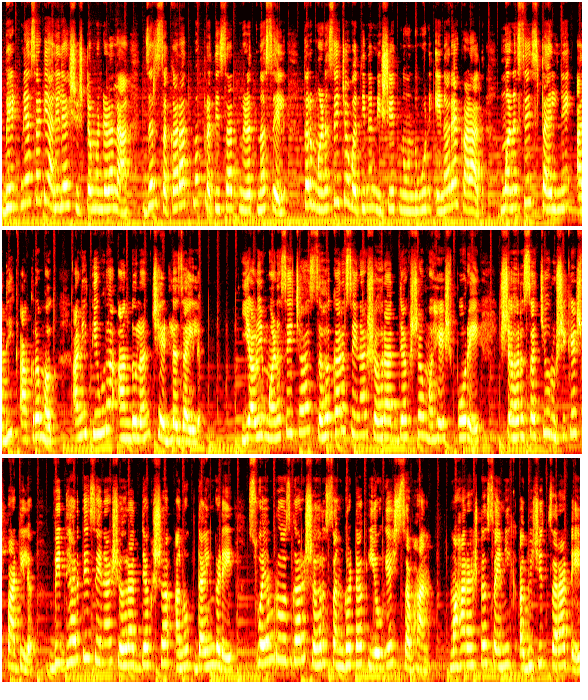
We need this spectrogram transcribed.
भेटण्यासाठी आलेल्या शिष्टमंडळाला जर सकारात्मक प्रतिसाद मिळत नसेल तर मनसेच्या वतीनं निषेध नोंदवून येणाऱ्या काळात मनसे स्टाईलने अधिक आक्रमक आणि तीव्र आंदोलन छेडलं जाईल. यावेळी मनसेच्या सहकार सेना शहराध्यक्ष महेश पोरे शहर सचिव ऋषिकेश पाटील विद्यार्थी सेना शहराध्यक्ष अनुप दाईंगडे स्वयंरोजगार शहर संघटक योगेश चव्हाण महाराष्ट्र सैनिक अभिजित चराटे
